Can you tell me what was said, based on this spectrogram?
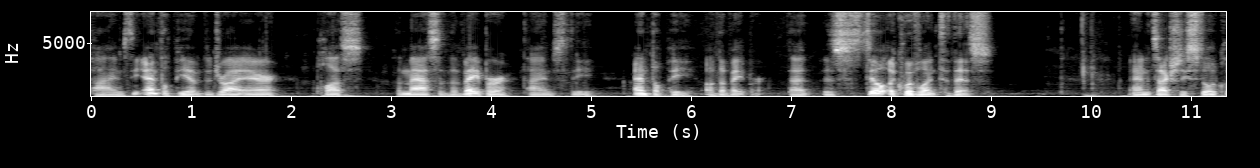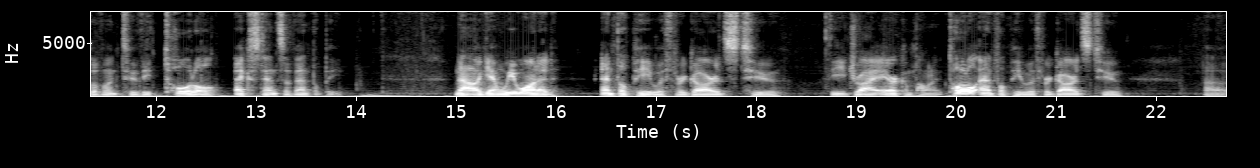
times the enthalpy of the dry air plus the mass of the vapor times the enthalpy of the vapor. That is still equivalent to this. And it's actually still equivalent to the total extensive enthalpy. Now, again, we wanted enthalpy with regards to the dry air component. Total enthalpy with regards to uh,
